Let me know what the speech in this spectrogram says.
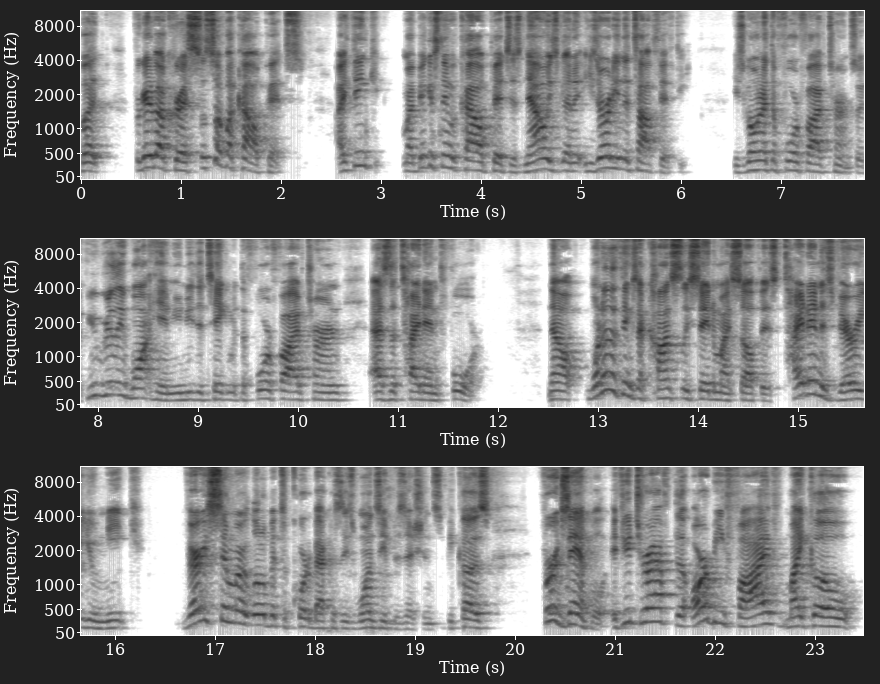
But forget about Chris. Let's talk about Kyle Pitts. I think my biggest thing with Kyle Pitts is now he's gonna he's already in the top 50. He's going at the four or five turn. So if you really want him, you need to take him at the four or five turn as the tight end four. Now, one of the things I constantly say to myself is tight end is very unique, very similar a little bit to quarterback because these onesie positions. Because, for example, if you draft the RB5, might go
